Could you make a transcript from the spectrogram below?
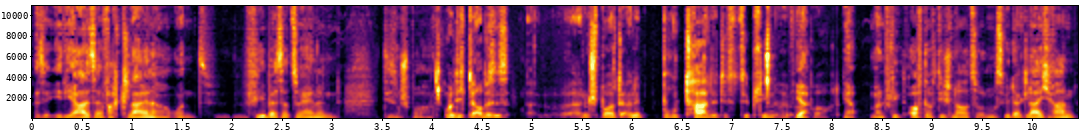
also ideal ist einfach kleiner und viel besser zu handeln, diesen Sport. Und ich glaube, es ist ein Sport, der eine brutale Disziplin einfach ja, braucht. Ja, man fliegt oft auf die Schnauze und muss wieder gleich ran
